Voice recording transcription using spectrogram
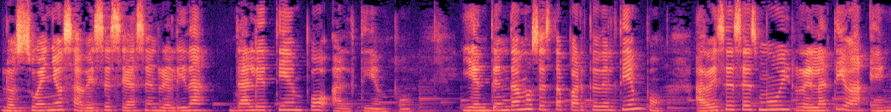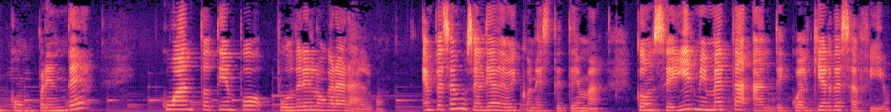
Los sueños a veces se hacen realidad. Dale tiempo al tiempo. Y entendamos esta parte del tiempo. A veces es muy relativa en comprender cuánto tiempo podré lograr algo. Empecemos el día de hoy con este tema, conseguir mi meta ante cualquier desafío.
